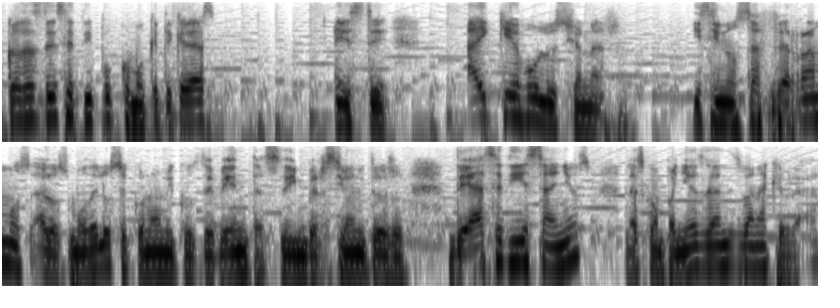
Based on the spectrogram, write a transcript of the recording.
cosas de ese tipo como que te quedas, este, hay que evolucionar. Y si nos aferramos a los modelos económicos de ventas, de inversión y todo eso, de hace 10 años, las compañías grandes van a quebrar.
